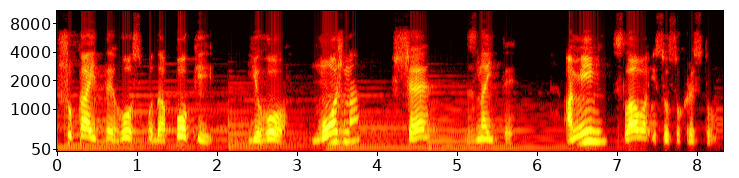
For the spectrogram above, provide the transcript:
шукайте Господа, поки Його можна ще знайти. Амінь. Слава Ісусу Христу!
